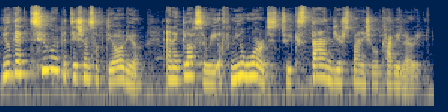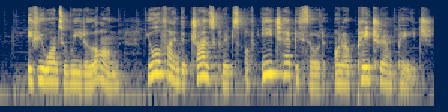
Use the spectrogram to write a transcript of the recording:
you'll get two repetitions of the audio and a glossary of new words to expand your Spanish vocabulary. If you want to read along, you will find the transcripts of each episode on our Patreon page.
